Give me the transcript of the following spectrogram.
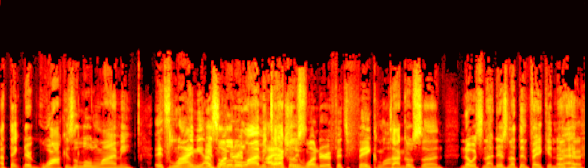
I think their guac is a little limey. It's limey. It's a I wonder. little if- limey I actually wonder if it's fake lime. Taco Sun. No, it's not. There's nothing fake in there. I- Okay.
